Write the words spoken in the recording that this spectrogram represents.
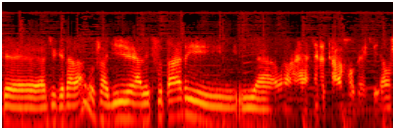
que, así que nada, pues allí a disfrutar y, y a, bueno, a hacer el trabajo que digamos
